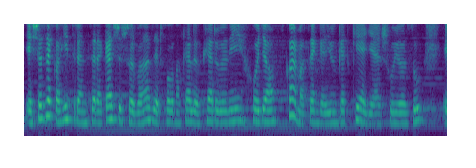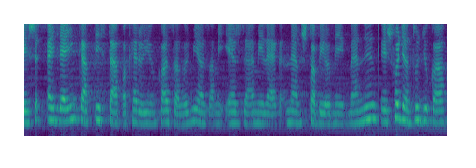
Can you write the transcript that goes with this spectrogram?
és ezek a hitrendszerek elsősorban azért fognak előkerülni, hogy a karmatengelyünket kiegyensúlyozzuk, és egyre inkább tisztába kerüljünk azzal, hogy mi az, ami érzelmileg nem stabil még bennünk, és hogyan tudjuk a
